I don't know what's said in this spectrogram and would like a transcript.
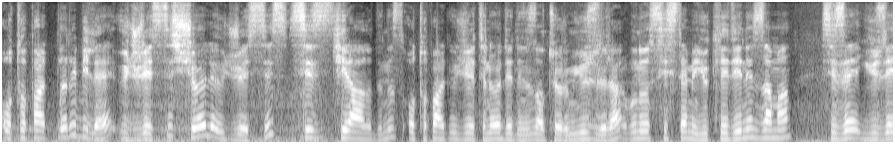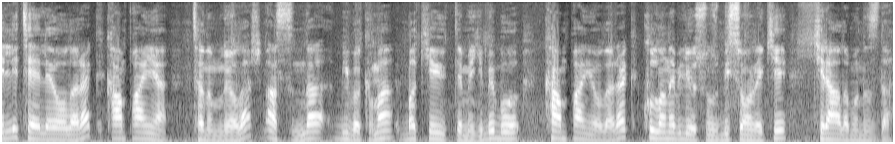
otoparkları bile ücretsiz. Şöyle ücretsiz. Siz kiraladınız, otopark ücretini ödediniz atıyorum 100 lira. Bunu sisteme yüklediğiniz zaman size 150 TL olarak kampanya tanımlıyorlar. Aslında bir bakıma bakiye yükleme gibi bu kampanya olarak kullanabiliyorsunuz bir sonraki kiralamanızda.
